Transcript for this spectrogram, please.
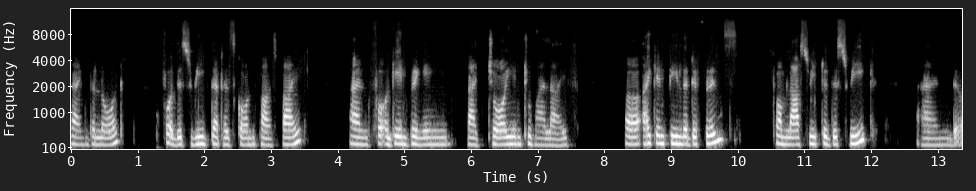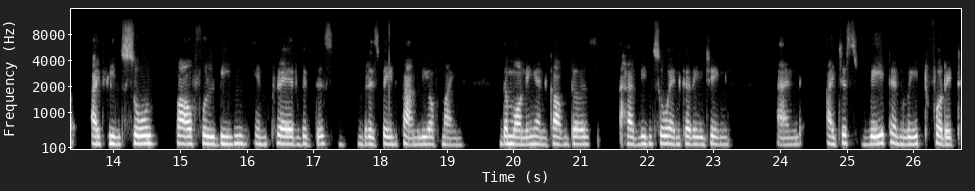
thank the Lord for this week that has gone past by and for again bringing that joy into my life. Uh, I can feel the difference from last week to this week, and uh, I feel so powerful being in prayer with this Brisbane family of mine. The morning encounters have been so encouraging, and I just wait and wait for it,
